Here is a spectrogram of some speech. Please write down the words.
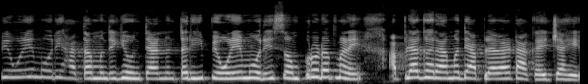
पिवळी मोरी हातामध्ये घेऊन त्यानंतर ही पिवळी मोरी संपूर्णपणे आपल्या घरामध्ये आपल्याला टाकायची आहे.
